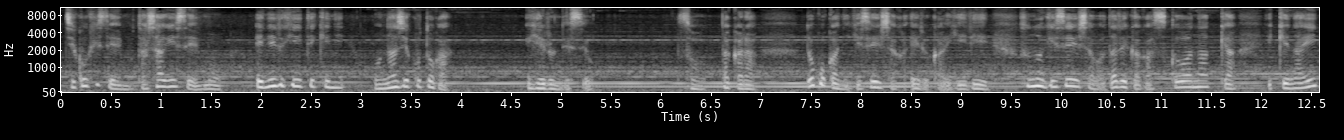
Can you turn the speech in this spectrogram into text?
自己犠牲も他者犠牲もエネルギー的に同じことが言えるんですよ。そう。だからどこかに犠牲者がいる限りその犠牲者は誰かが救わなきゃいけないっ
